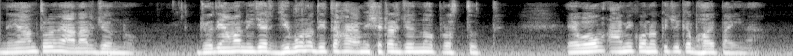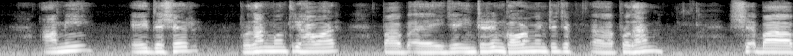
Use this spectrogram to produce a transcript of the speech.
নিয়ন্ত্রণে আনার জন্য যদি আমার নিজের জীবনও দিতে হয়, আমি সেটার জন্য প্রস্তুত এবং আমি কোনো কিছুকে ভয় পাই না। আমি এই দেশের প্রধানমন্ত্রী হওয়ার বা এই যে ইন্টারিম গভর্নমেন্টের যে প্রধান, সে বা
